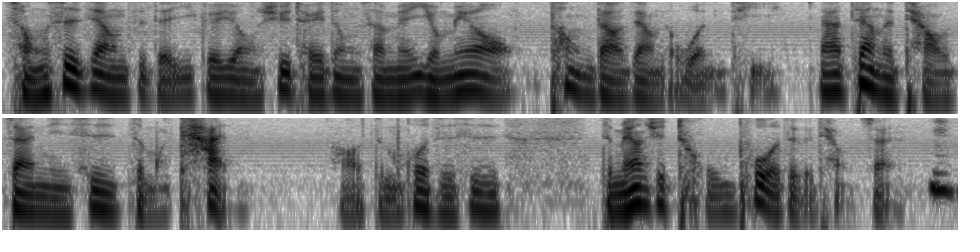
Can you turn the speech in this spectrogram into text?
从事这样子的一个永续推动上面，有没有碰到这样的问题？那这样的挑战你是怎么看？好，怎么或者是怎么样去突破这个挑战？嗯，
